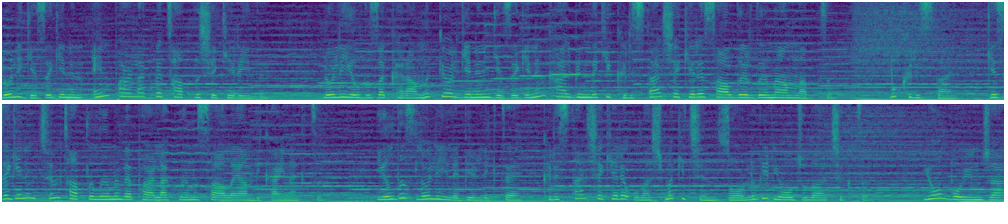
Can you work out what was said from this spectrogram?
Loli gezegenin en parlak ve tatlı şekeriydi. Loli Yıldız'a karanlık gölgenin gezegenin kalbindeki kristal şekere saldırdığını anlattı. Bu kristal, gezegenin tüm tatlılığını ve parlaklığını sağlayan bir kaynaktı. Yıldız Loli ile birlikte kristal şekere ulaşmak için zorlu bir yolculuğa çıktı. Yol boyunca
